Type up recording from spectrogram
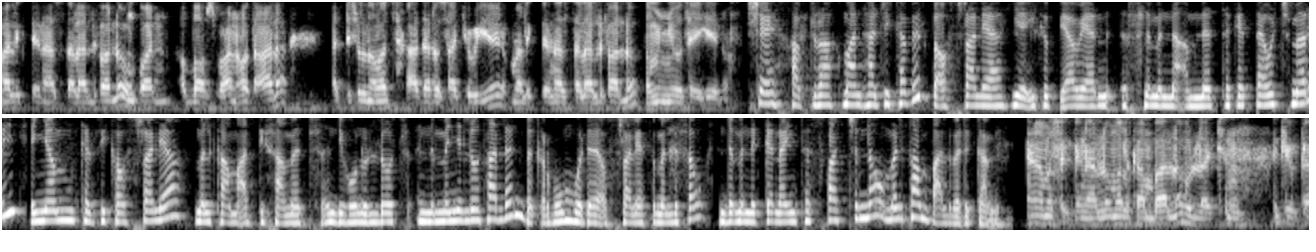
መልእክቴን አስተላልፋለሁ። እንኳን አላሁ ስብሐነሁ ወተዓላ አዲሱን ዓመት አደረሳችሁ ብዬ መልእክትን አስተላልፋለሁ። ምኞቴ ይሄ ነው። ሼህ አብዱራህማን ሀጂ ከቢር በአውስትራሊያ የኢትዮጵያውያን እስልምና እምነት ተከታዮች መሪ፣ እኛም ከዚህ ከአውስትራሊያ መልካም አዲስ ዓመት እንዲሆኑልዎት እንመኝልዎታለን። በቅርቡም ወደ አውስትራሊያ ተመልሰው እንደምንገናኝ ተስፋችን ነው። መልካም በዓል በድጋሚ አመሰግናለሁ። መልካም በዓል ሁላችን። ኢትዮጵያ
